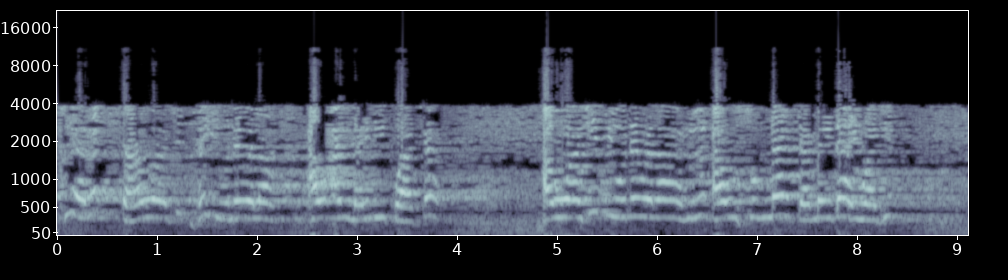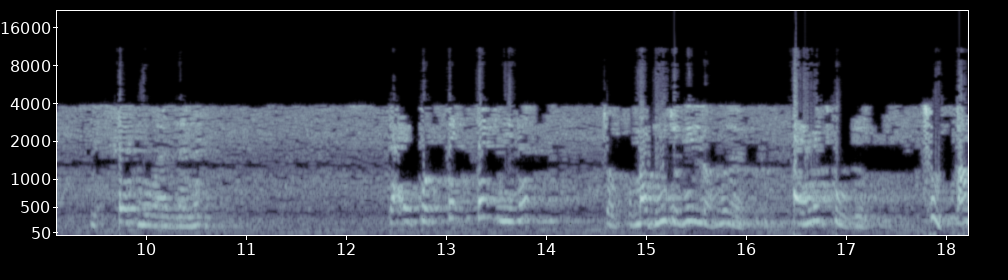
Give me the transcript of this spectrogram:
เพื่อรักษาวาจิบให้อยู่ในเวลา เอาอันไหนดีกว่าจ้ะเอาวาจิบอยู่ในเวลา หรือเอาสุนนะแต่ไม่ได้วาจิบเซ็ตมัวจะนะแต่ไอ้พวกเต๊ะๆนี่นะจบมาถึงจุดนี้หลงเลยไปไม่ถูกเลยถูกตาม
